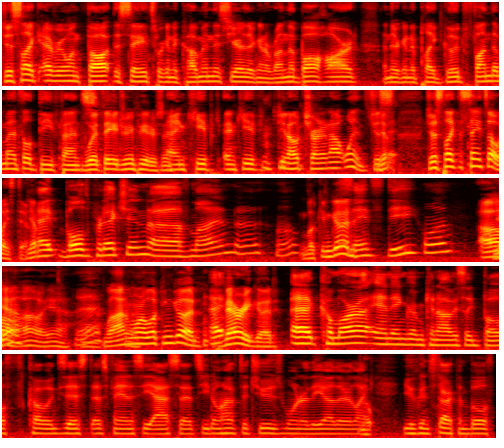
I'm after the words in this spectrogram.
just like everyone thought the Saints were going to come in this year, they're going to run the ball hard and they're going to play good fundamental defense with Adrian Peterson. and keep and keep you know churning out wins, just just like the Saints always do. Yep. Hey, bold prediction of mine. Uh, well, looking good. Saints D one. Oh, Yeah. oh yeah. Yeah. Lattimore looking good. Hey. Very good. Uh, Kamara and Ingram can obviously both coexist as fantasy assets. You don't have to choose one or the other. Like Nope. you can start them both,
